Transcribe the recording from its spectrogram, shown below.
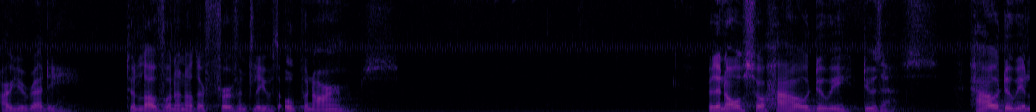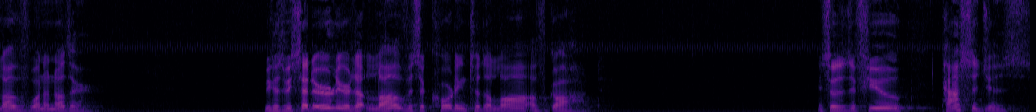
Are you ready to love one another fervently with open arms? But then also, how do we do this? How do we love one another? Because we said earlier that love is according to the law of God. And so there's a few passages,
